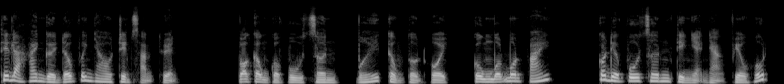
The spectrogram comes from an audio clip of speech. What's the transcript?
Thế là hai người đấu với nhau trên sàn thuyền. Võ công của Vu Sơn với công tôn khôi cùng một môn phái. Có điều Vu Sơn thì nhẹ nhàng phiêu hốt,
